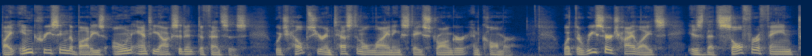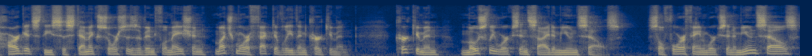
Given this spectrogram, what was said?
by increasing the body's own antioxidant defenses, which helps your intestinal lining stay stronger and calmer. What the research highlights is that sulforaphane targets these systemic sources of inflammation much more effectively than curcumin. Curcumin mostly works inside immune cells. Sulforaphane works in immune cells,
